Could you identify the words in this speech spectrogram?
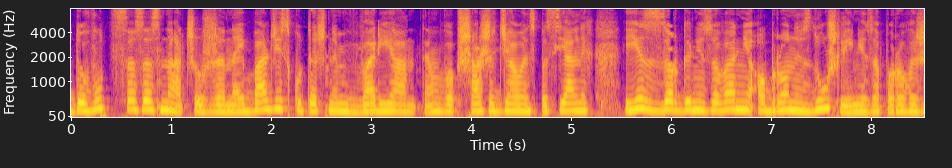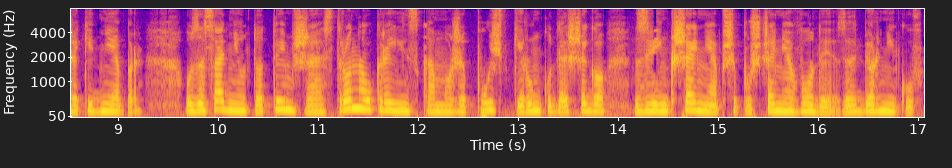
Dowódca zaznaczył, że najbardziej skutecznym wariantem w obszarze działań specjalnych jest zorganizowanie obrony wzdłuż linii zaporowej rzeki Dniepr. Uzasadnił to tym, że strona ukraińska może pójść w kierunku dalszego zwiększenia przypuszczenia wody ze zbiorników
